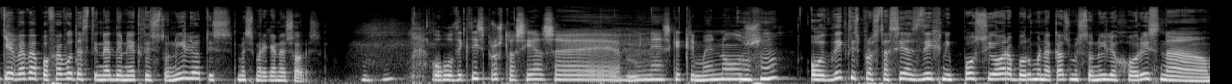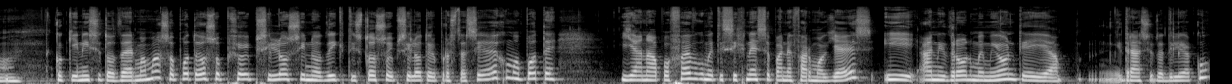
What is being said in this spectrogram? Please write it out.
Και βέβαια αποφεύγοντας την έντονη έκθεση στον ήλιο τις μεσημεριανές ώρες. Ο δείκτης προστασίας ε, είναι συγκεκριμένος... Ο δείκτης προστασίας δείχνει πόση ώρα μπορούμε να κάτσουμε στον ήλιο χωρίς να κοκκινήσει το δέρμα μας, οπότε όσο πιο υψηλός είναι ο δείκτης τόσο υψηλότερη προστασία έχουμε, οπότε για να αποφεύγουμε τις συχνές επανεφαρμογές ή αν υδρώνουμε μειώνεται η δράση του αντιλιακού,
